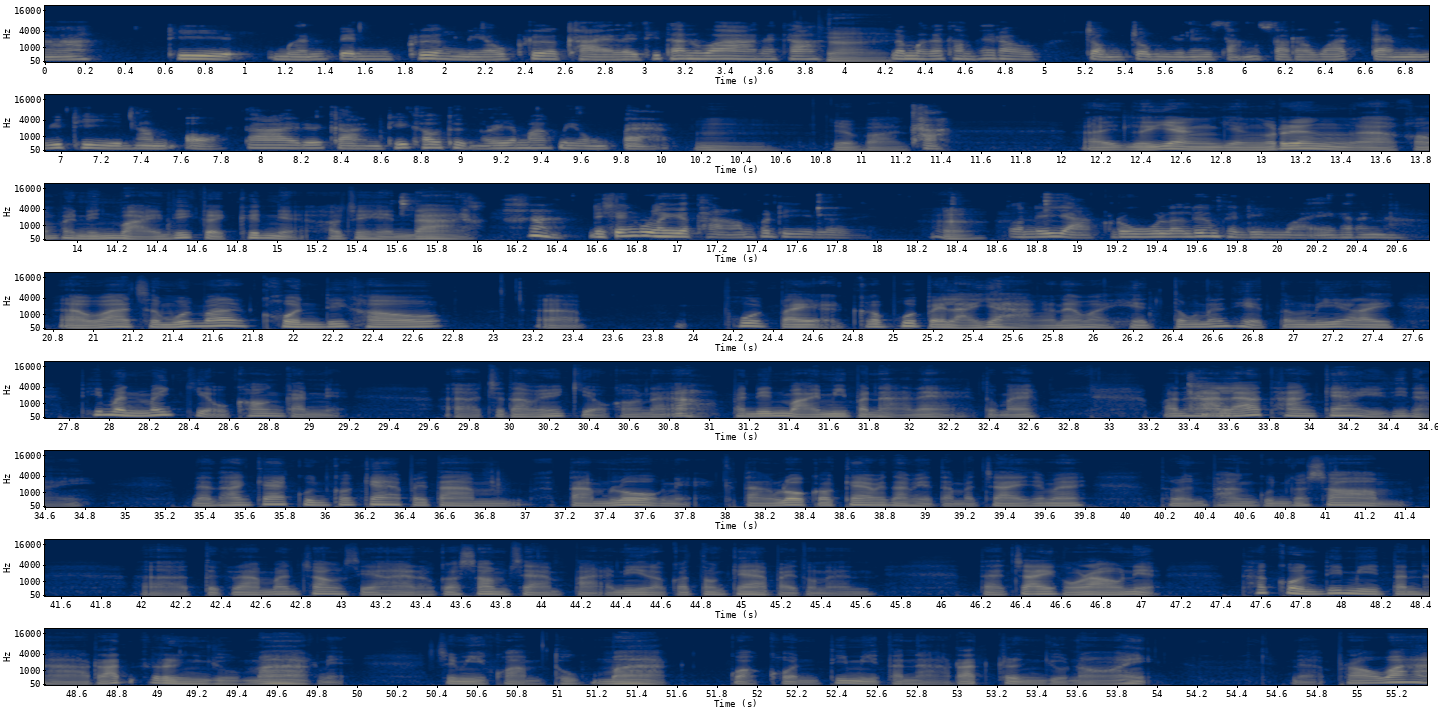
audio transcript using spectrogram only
ที่เหมือนเป็นเครื่องเหนียวเครือข่ายอะไรที่ท่านว่านะคะใช่แล้วมันก็ทำให้เราจมจมอยู่ในสังสารวัฏแต่มีวิธีนำออกได้ด้วยการที่เข้าถึงอริยมรรคมีองค์แปดอืมเจริญพรค่ะเอ่อ หรืออย่างอย่างเรื่องอาของแผ่นดินไหวที่เกิดขึ้นเนี่ยเราจะเห็นได้ฮะดิฉันกำลังจะถามพอดีเลยอ่าตอนนี้อยากรู้แล้วเรื่องแผ่นดินไหวค่ะทั้งนั้นอ่าว่าสมมุติว่าคนที่เขาเอ่อพูดไปก็พูดไปหลายอย่างอะนะว่าเหตุตรงนั้นเหตุตรงนี้อะไรที่มันไม่เกี่ยวข้องกันเนี่ยเอ่อจะทำให้ไม่เกี่ยวข้องได้อ้าวแผ่นดินไหวมีปัญหาแน่ถูกไหมปัญหาแล้วทางแก้อยู่ที่ไหนนะทางแก้คุณก็แก้ไปตามตามโลกเนี่ยทางโลกก็แก้ไปตามเหตุตามปัจจัยใช่ไหมถนนพังคุณก็ซ่อมเอ่อ ตึกรามบ้านช่องเสียหาย เราก็ซ่อมแซมไปอันนี้เราก็ต้องแก้ไปตรงนั้น แต่ใจของเราเนี่ยถ้าคนที่มีตัณหารัดรึงอยู่มากเนี่ยจะมีความทุกข์มากกว่าคนที่มีตัณหารัดรึงอยู่น้อยนะเพราะว่า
